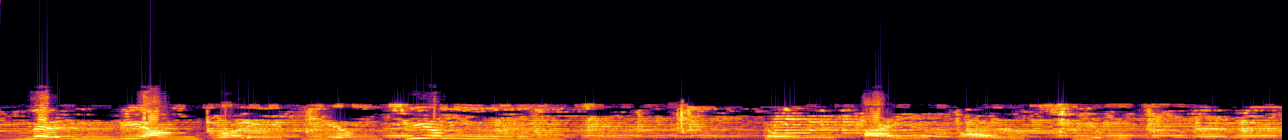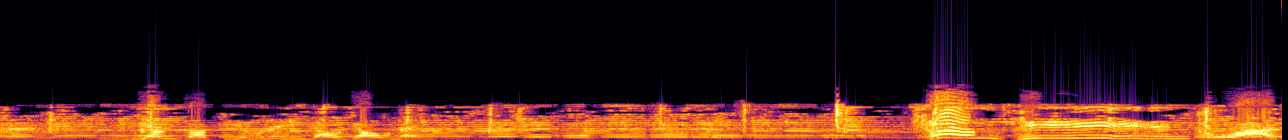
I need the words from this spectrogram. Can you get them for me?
恁两个的病情都太好请，两个病人要叫恁成亲断。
